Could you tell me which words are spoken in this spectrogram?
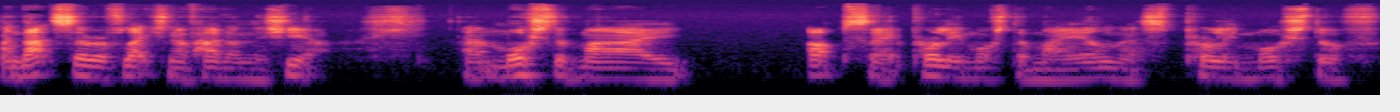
And that's the reflection I've had on this year. Uh, most of my upset, probably most of my illness, probably most of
